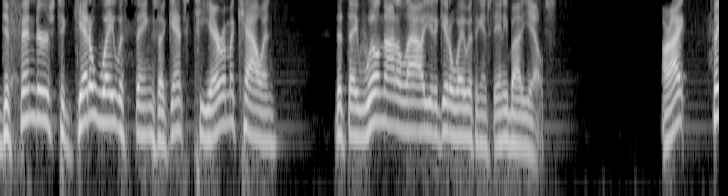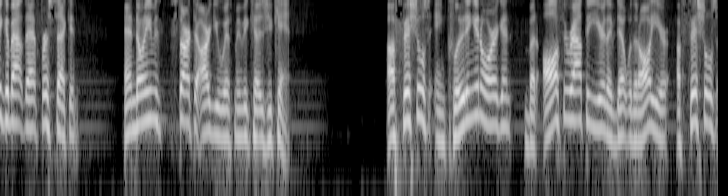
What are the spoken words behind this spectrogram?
defenders to get away with things against Teaira McCowan that they will not allow you to get away with against anybody else. All right? Think about that for a second. And don't even start to argue with me because you can't. Officials, including in Oregon, but all throughout the year, they've dealt with it all year, officials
